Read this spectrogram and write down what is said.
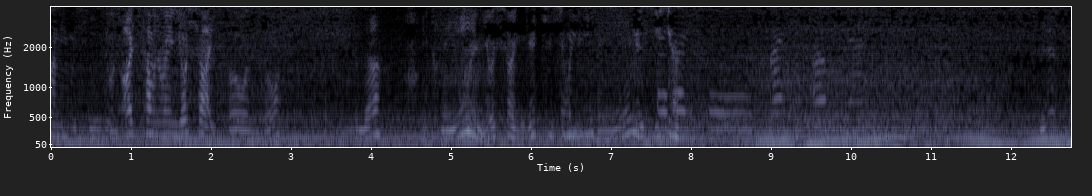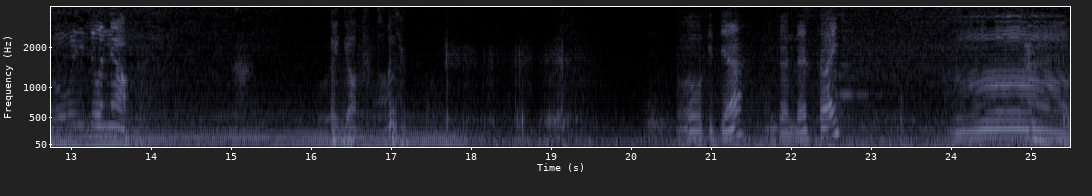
funny machine doing? Oh, it's coming around your side. Oh, what's it doing? Look at that. It's clean. Around your side. Get you, sweetie. Good Yeah. Oh, what are you doing now? Where you go? Oh, look at that. And go on that side. Ooh.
